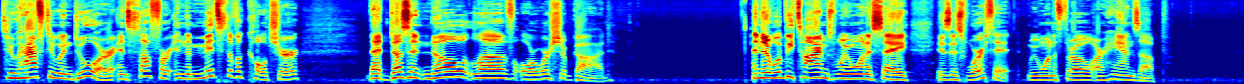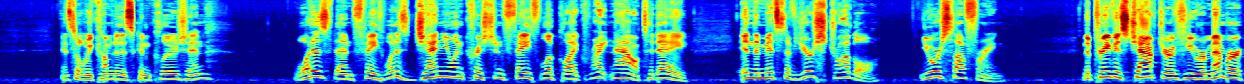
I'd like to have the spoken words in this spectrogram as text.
to have to endure and suffer in the midst of a culture that doesn't know, love, or worship God. And there will be times when we want to say, Is this worth it? We want to throw our hands up. And so we come to this conclusion. What is then faith? What does genuine Christian faith look like right now, today, in the midst of your struggle, your suffering? The previous chapter, if you remember,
